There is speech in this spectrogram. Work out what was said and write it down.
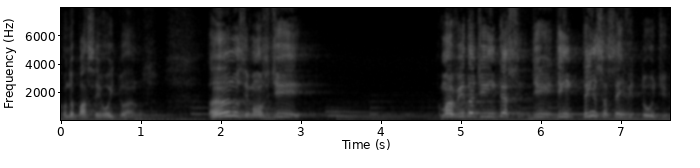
quando eu passei oito anos. Anos, irmãos, de uma vida de, de, de intensa servitude.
